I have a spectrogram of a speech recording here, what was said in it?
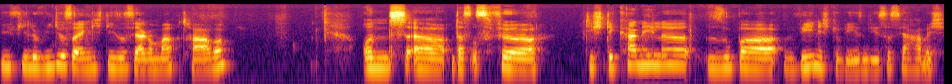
wie viele Videos eigentlich dieses Jahr gemacht habe. Und äh, das ist für die Stickkanäle super wenig gewesen. Dieses Jahr habe ich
